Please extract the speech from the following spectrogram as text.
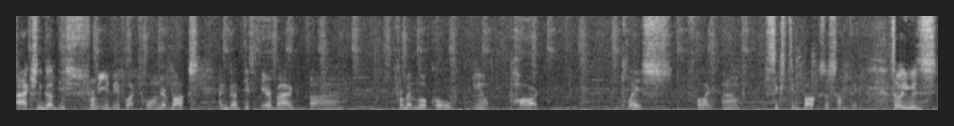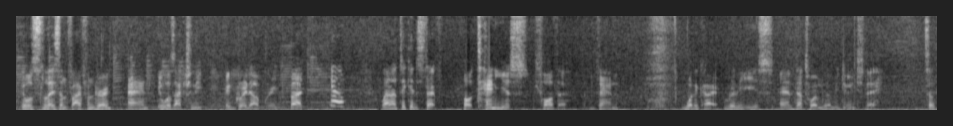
I actually got this from eBay for like 400 bucks and got this airbag uh, from a local, you know, part place for like um, 60 bucks or something. So it was it was less than 500 and it was actually a great upgrade. But you know, why not take it a step about 10 years further than what the car really is? And that's what I'm going to be doing today. So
